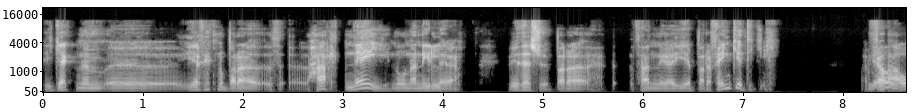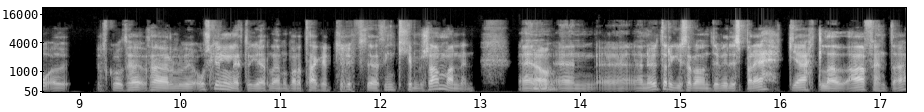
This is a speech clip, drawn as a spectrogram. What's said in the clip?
í gegnum, uh, ég fekk nú bara hart nei núna nýlega við þessu, bara þannig að ég bara fengi þetta ekki. Fá, sko, það, það er alveg óskilinlegt og ég ætlaði nú bara að taka þetta upp þegar þing kemur saman en, en, en, en auðvitaðrækisraðandi virðist bara ekki ætlað aðfenda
